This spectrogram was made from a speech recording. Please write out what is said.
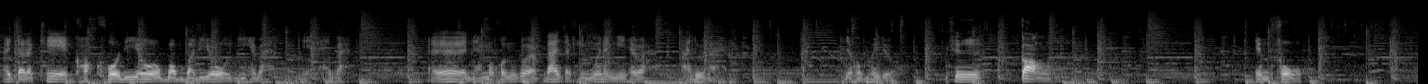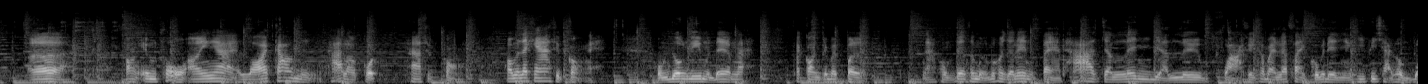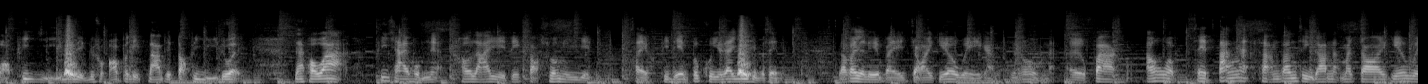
ไอจระเข้คอคโคดิโอบอมบาดิโออย่างงี้ใช่ป่ะ เนี่ยเห็นป่ะ เออ เนี่ยบางคนมันก็แบบได้จากหินว่าอย่างนี้ใช่ป่ะ อะดูหน่อย เดี๋ยวผมให้ดู คือกล่อง M4 เออกล่อง M4 เอาง่ายๆ191 ถ้าเรากด 50กล่อง เพราะมันได้แค่50กล่องไง ผมดวงดีเหมือนเดิมนะ แต่ก่อนจะไปเปิดนะผมเตือนเสมอไม่ควรจะเล่น แต่ถ้าจะเล่นอย่าลืมฝากเข้าไปแล้วใส่โคเดนอย่างที่พี่ชายผมบอกพี่หยีบริบิฟออฟไปติดตามติดต่อพี่หยีด้วยนะเพราะว่าพี่ชายผมเนี่ยเขาไลฟ์อยู่ติ๊กต็อกช่วงเย็นๆใส่พีเดนปุ๊บคุยได้20%แล้วก็อย่าลืมไปจอยเกียร์เวกันนะครับผมนะเออฝากเอาแบบเศษตังค์อะสามตันสี่ตันอะมาจอยเกียร์เว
